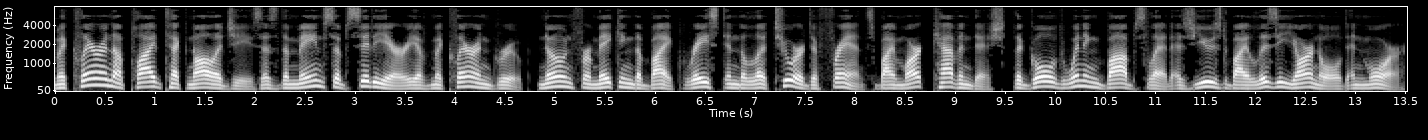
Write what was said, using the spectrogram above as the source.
McLaren Applied Technologies is the main subsidiary of McLaren Group, known for making the bike raced in the Le Tour de France by Mark Cavendish, the gold-winning bobsled as used by Lizzie Yarnold and more.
